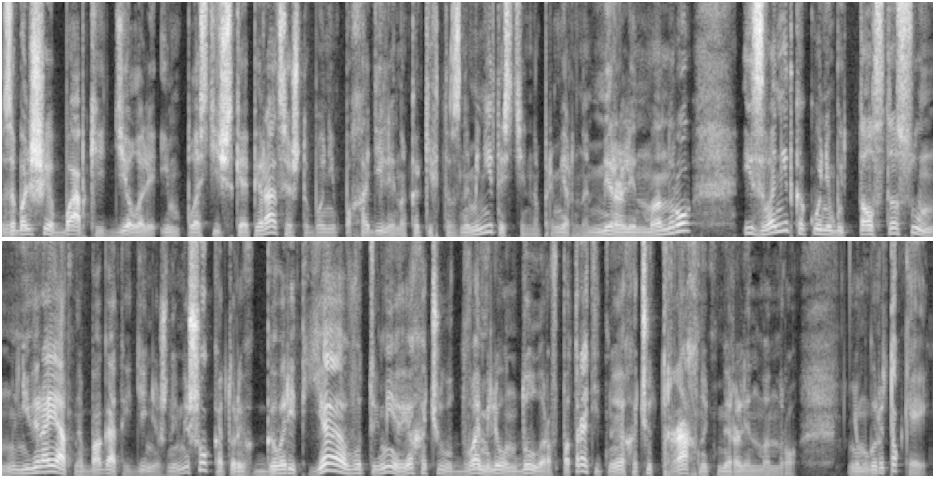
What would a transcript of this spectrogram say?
за большие бабки делали им пластические операции, чтобы они походили на каких-то знаменитостей, например, на Мерлин Монро, и звонит какой-нибудь толстосум, ну, невероятно богатый денежный мешок, который говорит, я вот имею, я хочу 2 миллиона долларов потратить, но я хочу трахнуть Мерлин Монро. Ему говорят, окей,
